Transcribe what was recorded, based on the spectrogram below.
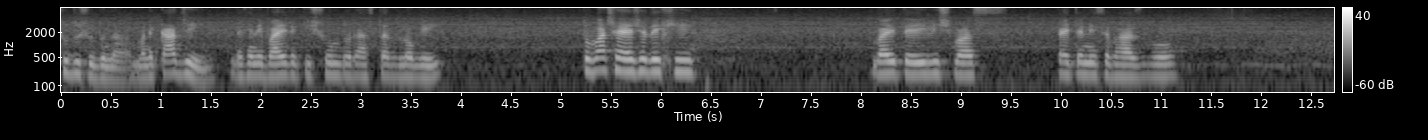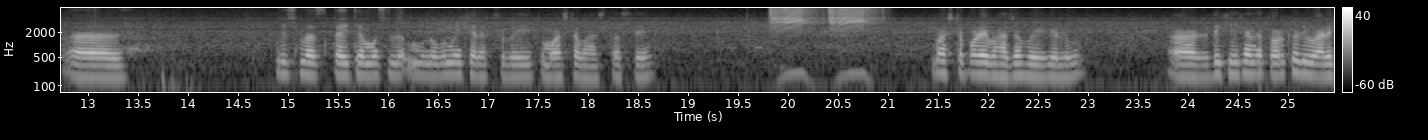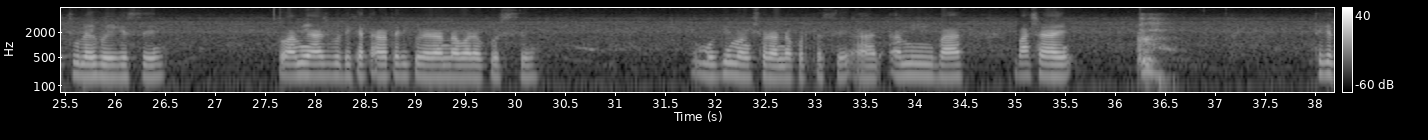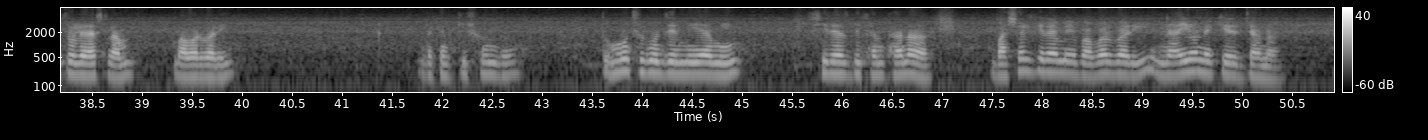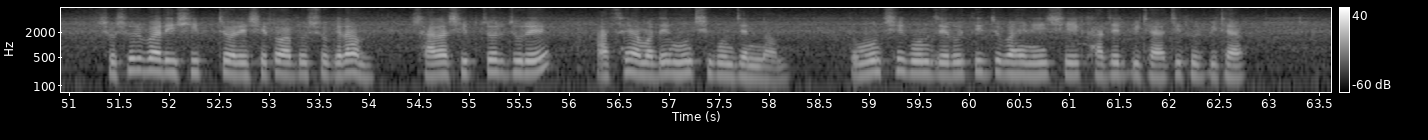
শুধু শুধু না মানে কাজেই। দেখেন এই বাড়িটা কি সুন্দর, রাস্তার লগেই। তো বাসায় এসে দেখি বাড়িতে ইলিশ মাছ কাইটা নিচে ভাজবো। আর ইলিশ মাছ, কাইটা, মশলা, লবণ মেখে রাখছিল, এই তো মাছটা ভাজতেছে। মাছটা পরে ভাজা হয়ে গেল। আর দেখি এখানে তরকারিও আরেক চুলাই হয়ে গেছে। তো আমি আসব দেখে তাড়াতাড়ি করে রান্না বাড়া করছে। মুরগির মাংস রান্না করতেছে। আর আমি বা বাসায় থেকে চলে আসলাম বাবার বাড়ি। দেখেন কি সুন্দর। তো মুন্সিগঞ্জের মেয়ে আমি সিরাজদি খান থানা। বাসাল গ্রামে বাবার বাড়ি নাই অনেকের জানা। শ্বশুর বাড়ি শিবচরে, সে তো আদর্শ গ্রাম। সারা শিবচর জুড়ে আছে আমাদের মুন্সিগঞ্জের নাম। তো মুন্সিগঞ্জের ঐতিহ্যবাহিনী সেই খাজের পিঠা চিথুর পিঠা।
